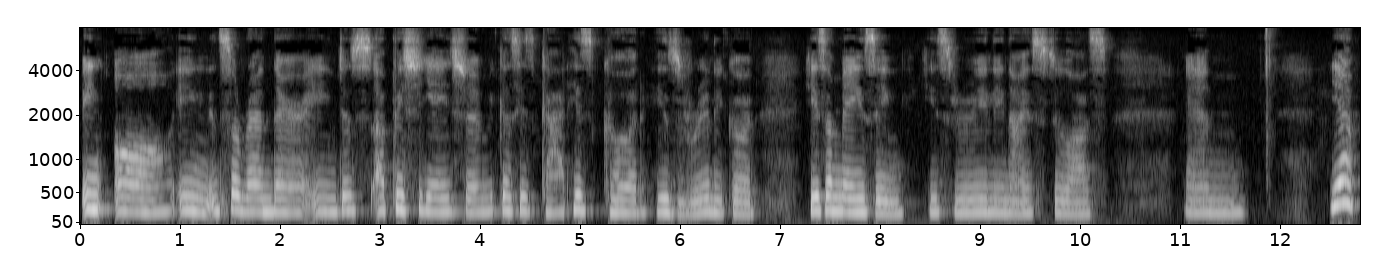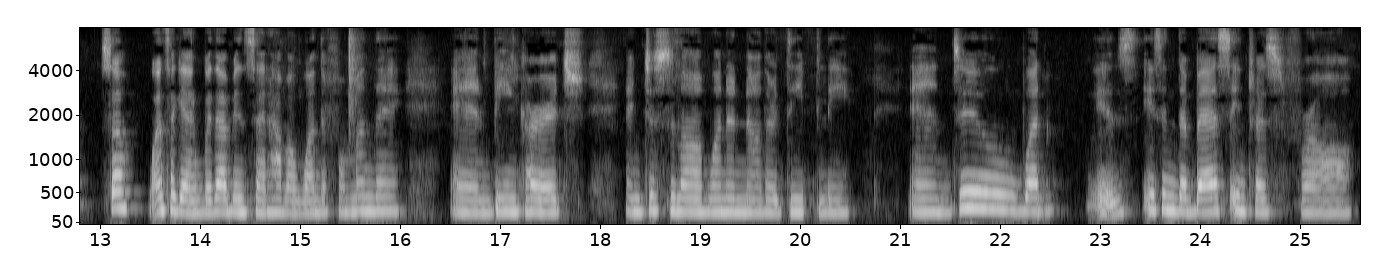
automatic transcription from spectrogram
in awe, in surrender, in just appreciation because He's God. He's good. He's really good. He's amazing. He's really nice to us. And yeah, so once again, with that being said, have a wonderful Monday and be encouraged and just love one another deeply and do what is is in the best interest for all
